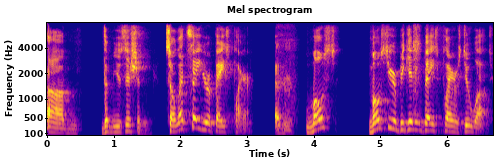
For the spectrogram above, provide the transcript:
um, the musician. So let's say you're a bass player. Mhm. Most most of your beginning bass players do what?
